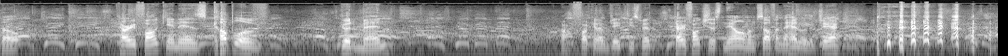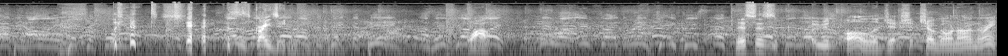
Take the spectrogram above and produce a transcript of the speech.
So, Terry Funk and his couple of good men are fucking up JT Smith. Terry Funk's just nailing himself in the head with a chair. This. This is crazy. Wow. This is what you'd call a legit shit show going on in the ring.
